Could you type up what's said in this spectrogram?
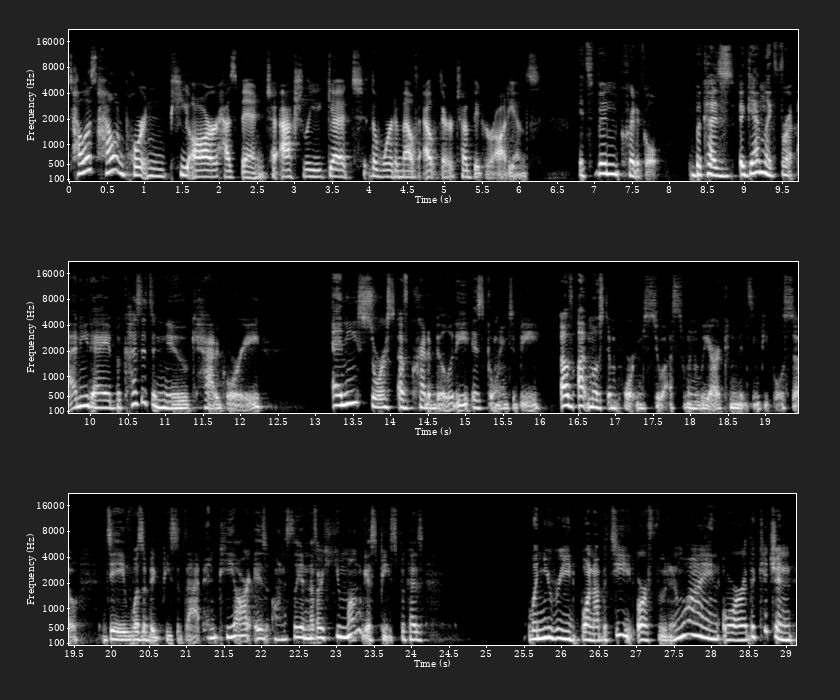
Tell us how important pr has been to actually get the word of mouth out there to a bigger audience. It's been critical because again like for Anyday because it's a new category any source of credibility is going to be of utmost importance to us when we are convincing people. So Dave was a big piece of that. And PR is honestly another humongous piece because when you read Bon Appetit or Food and Wine or The Kitchen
